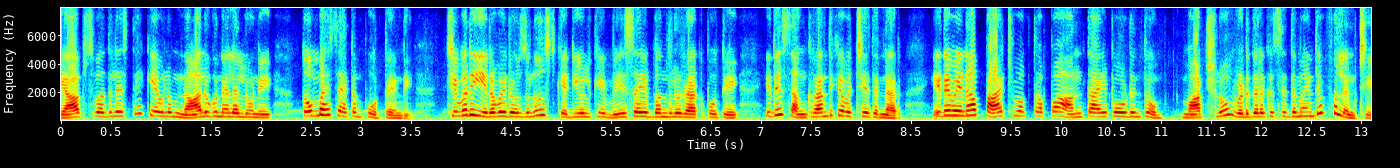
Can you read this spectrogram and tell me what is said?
గ్యాప్స్ వదిలేస్తే కేవలం నాలుగు నెలల్లోనే తొంభై శాతం పూర్తయింది. చివరి ఇరవై రోజులు స్కెడ్యూల్కి వీసా ఇబ్బందులు రాకపోతే ఇది సంక్రాంతికి వచ్చేదన్నారు. ఏదేమైనా ప్యాచ్ వర్క్ తప్ప అంతా అయిపోవడంతో మార్చిలో విడుదలకు సిద్ధమైంది ఫిలిం టీం.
